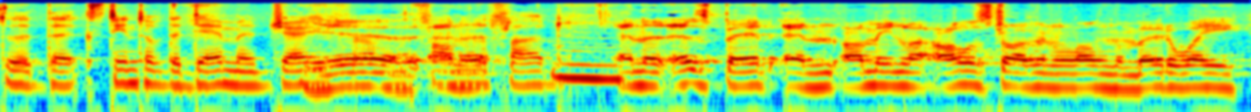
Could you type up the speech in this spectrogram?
the the extent of the damage eh, Yeah, from, from the it- flood. and it is bad. And I mean, like I was driving along the motorway,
